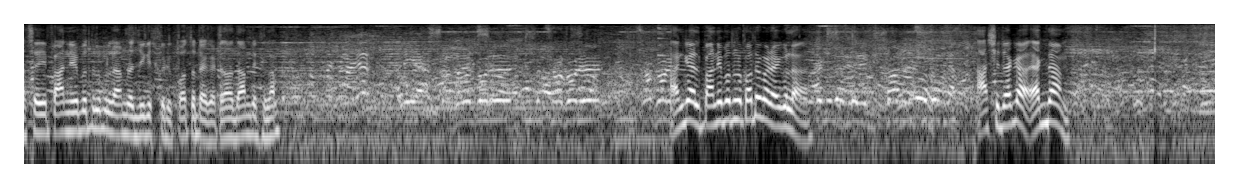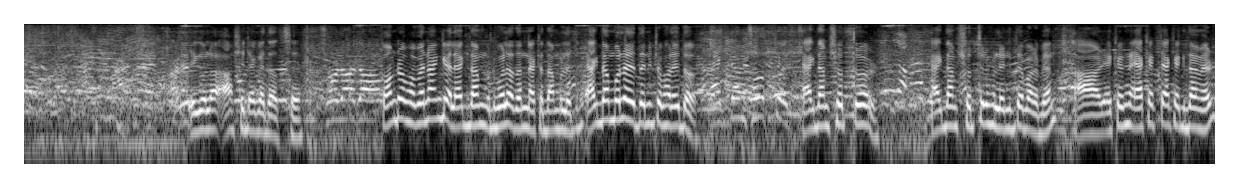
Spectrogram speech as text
আচ্ছা এই পানির বোতলগুলো আমরা জিজ্ঞেস করি, কত টাকা? এটা দাম দেখলাম। আঙ্কেল পানি বোতল কত করে এগুলা? আশি টাকা, একদম। এগুলো আশি টাকা যাচ্ছে। কম টম হবে না আঙ্কেল? একদম বলে দেন একটা দাম বলে দেন। একদম বলে দেন একটু ভালোই তো। একদম সত্তর। একদম সত্তর। একদম সত্তর হলে নিতে পারবেন। আর এক এক একটা এক এক দামের।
